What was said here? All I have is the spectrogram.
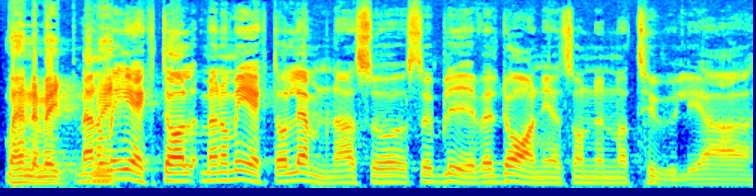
Vad händer med... Men om, med, Ekdal, men om Ekdal lämnar så, så blir väl Danielsson den naturliga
